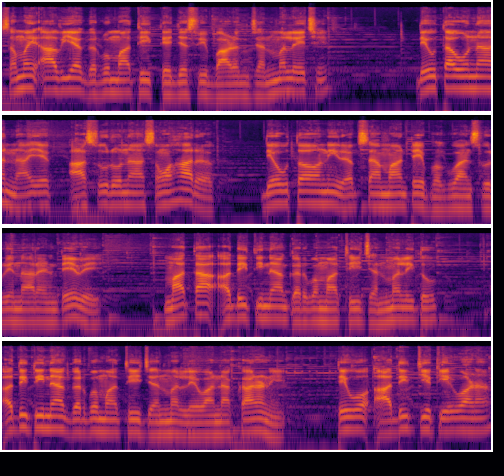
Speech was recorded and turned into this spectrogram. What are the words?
સમય આવ્યા ગર્ભમાંથી તેજસ્વી બાળક જન્મ લે છે. દેવતાઓના નાયક, આસુરોના સંહારક, દેવતાઓની રક્ષા માટે ભગવાન સૂર્યનારાયણ દેવે માતા અદિતિના ગર્ભમાંથી જન્મ લીધો. અદિતિના ગર્ભમાંથી જન્મ લેવાના કારણે તેઓ આદિત્ય કહેવાણા.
